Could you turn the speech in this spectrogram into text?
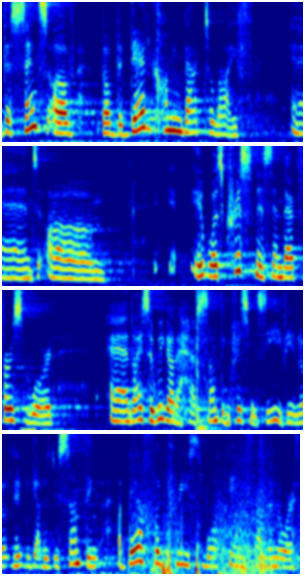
the sense of, of the dead coming back to life. And um, it was Christmas in that first ward. And I said, we got to have something Christmas Eve, you know, we got to do something. A barefoot priest walked in from the north.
